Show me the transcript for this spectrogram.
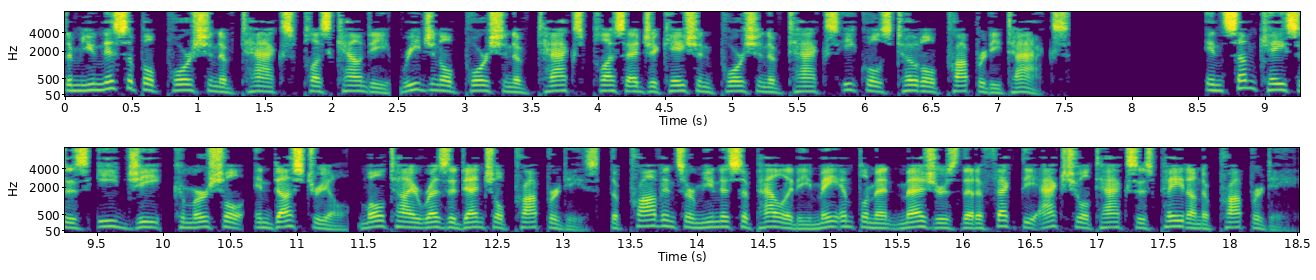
The municipal portion of tax plus county, regional portion of tax plus education portion of tax equals total property tax. In some cases e.g., commercial, industrial, multi-residential properties, the province or municipality may implement measures that affect the actual taxes paid on a property.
